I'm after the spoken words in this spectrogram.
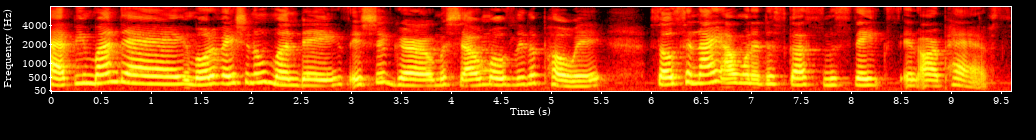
Happy Monday, Motivational Mondays. It's your girl, Michelle Moseley, the poet. So, tonight I want to discuss mistakes in our paths.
